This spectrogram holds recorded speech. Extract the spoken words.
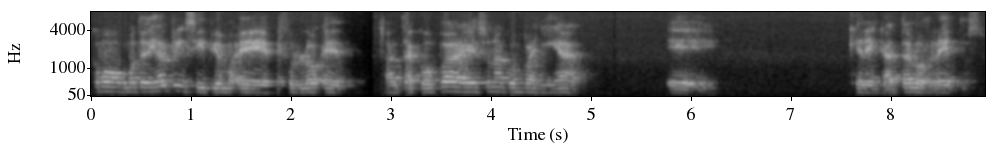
Como, como te dije al principio, eh, eh, Alta Copa es una compañía eh, que le encantan los retos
